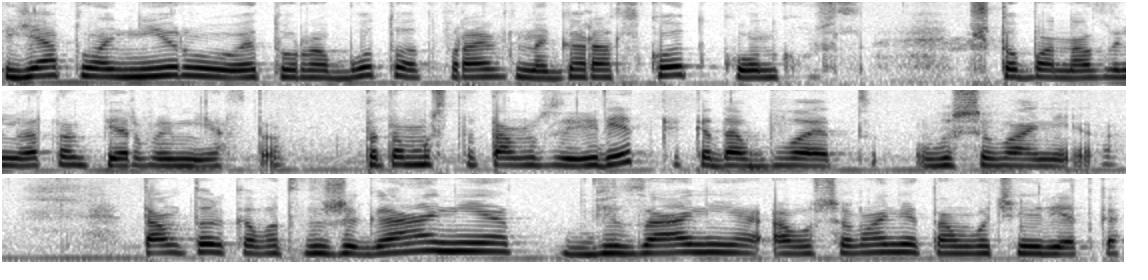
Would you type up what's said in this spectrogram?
Я планирую эту работу отправить на городской конкурс, чтобы она заняла там первое место потому что там же редко, когда бывает вышивание. Там только вот выжигание, вязание, а вышивание там очень редко.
